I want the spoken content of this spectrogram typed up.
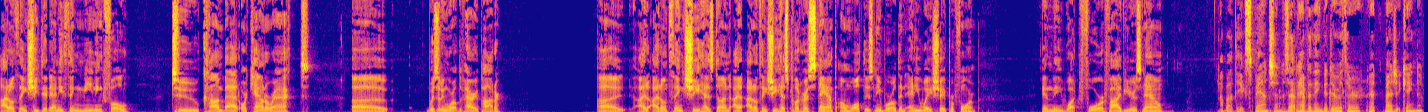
I don't think she did anything meaningful to combat or counteract uh, Wizarding World of Harry Potter. Uh, I, I don't think she has done. I, I don't think she has put her stamp on Walt Disney World in any way, shape, or form in the what four or five years now. how about the expansion? Does that have anything to do with her at Magic Kingdom?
